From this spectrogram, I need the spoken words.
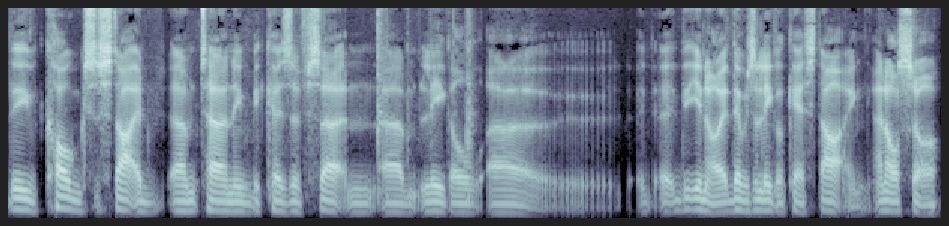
the cogs started um, turning because of certain um, legal, uh, you know, there was a legal case starting, and also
